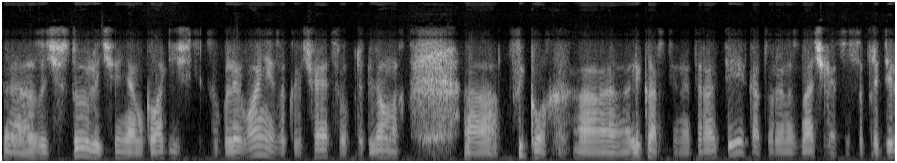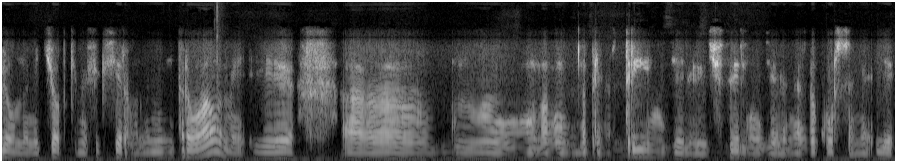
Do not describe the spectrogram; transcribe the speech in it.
э, зачастую лечение онкологических заболеваний заключается в определенных э, циклах э, лекарственной терапии, которые назначаются с определенными четкими фиксированными интервалами. И, э, м, например, три недели или четыре недели между курсами. И,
